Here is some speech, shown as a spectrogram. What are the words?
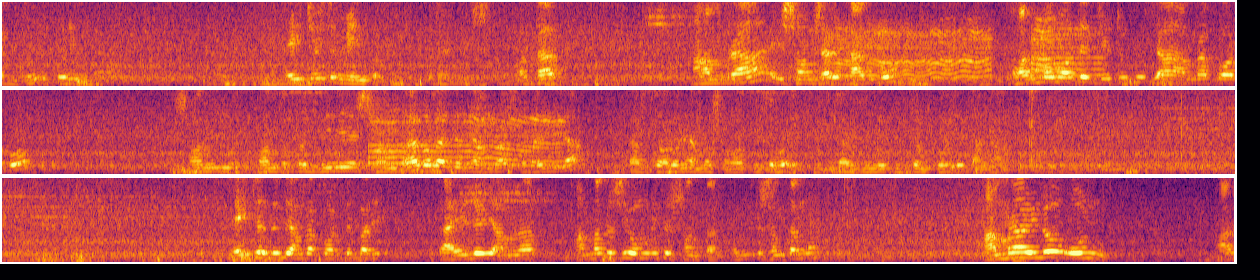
একজন করে এইটা হচ্ছে মেন কথা। অর্থাৎ আমরা এই সংসারে থাকব। ধর্মমতে যেটুকু যা আমরা করব অন্তত দিনের সন্ধ্যাবেলা যেন আমরা সবাই মিলা তার চরণে আমরা সমর্পিত হই, তার গুণকীর্তন করি তার নাম এইটা যদি আমরা করতে পারি, তাইলেই আমরা আমরা তো সেই অমৃতের সন্তান। অমৃতের সন্তান না? আমরা হইল অনু আর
